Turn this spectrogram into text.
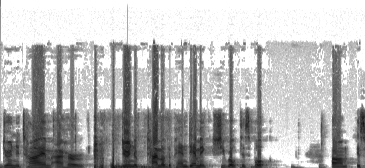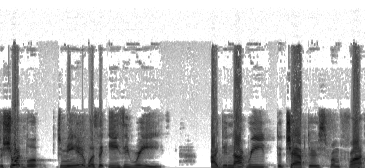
during the time I heard, during the time of the pandemic, she wrote this book. Um, it's a short book. To me, it was an easy read. I did not read the chapters from front,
